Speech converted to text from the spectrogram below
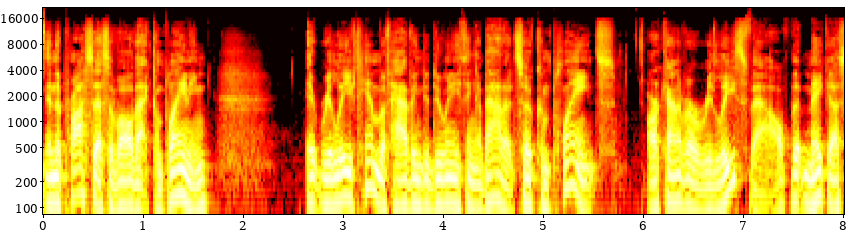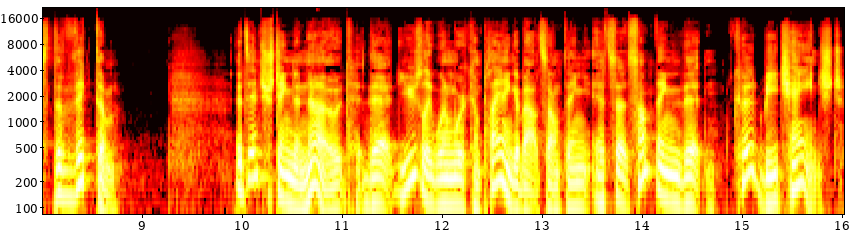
In the process of all that complaining, it relieved him of having to do anything about it. So complaints are kind of a release valve that make us the victim it's interesting to note that usually when we're complaining about something, it's a, something that could be changed.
